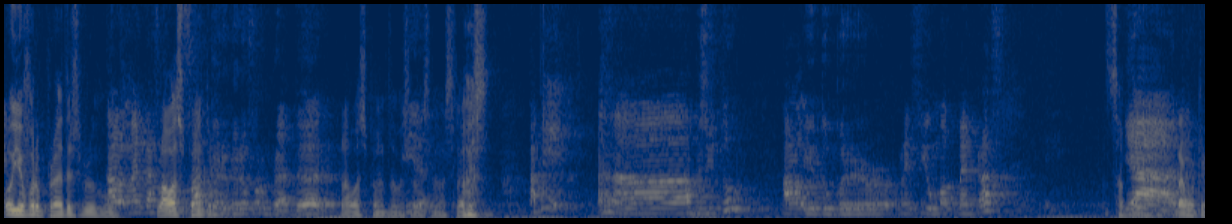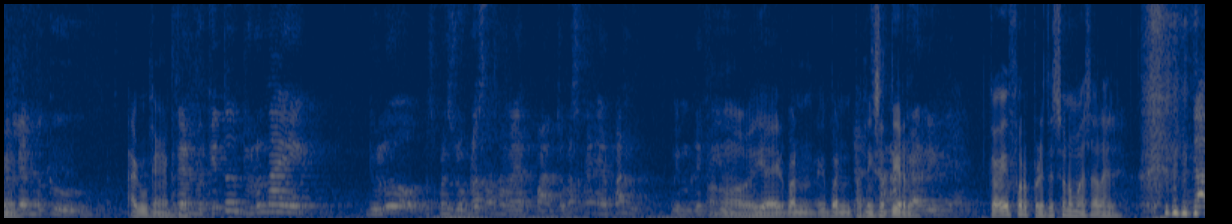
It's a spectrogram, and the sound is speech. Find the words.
oh iya for brothers bro Kalau Minecraft lawas banget bro gara-gara for brother. lawas banget lawas Iya. lawas lawas lawas Tapi eh, habis itu kalau youtuber review mod Minecraft Siapa ya orang? Berlian Beku. aku gak ngerti Berlian Beku itu dulu naik dulu 11 12 sama Erpan. Cuma sekarang Erpan meme review. oh iya Irfan Irfan banding setir. garing ya. kayak for brothers ono masalah deh. Enggak,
